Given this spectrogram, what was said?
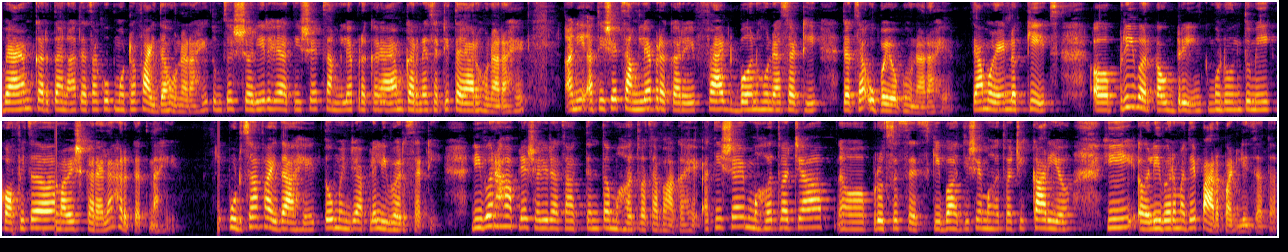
व्यायाम करताना त्याचा खूप मोठा फायदा होणार आहे. तुमचं शरीर हे अतिशय चांगल्या प्रकारे व्यायाम करण्यासाठी तयार होणार आहे आणि अतिशय चांगल्या प्रकारे फॅट बर्न होण्यासाठी त्याचा उपयोग होणार आहे. त्यामुळे नक्कीच प्री वर्कआउट ड्रिंक म्हणून तुम्ही कॉफीचा समावेश करायला हरकत नाही. पुढचा फायदा आहे तो म्हणजे आपल्या लिव्हरसाठी. लिव्हर हा आपल्या शरीराचा अत्यंत महत्त्वाचा भाग आहे. अतिशय महत्त्वाच्या प्रोसेसेस किंवा अतिशय महत्त्वाची कार्य ही लिव्हरमध्ये पार पाडली जातात.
